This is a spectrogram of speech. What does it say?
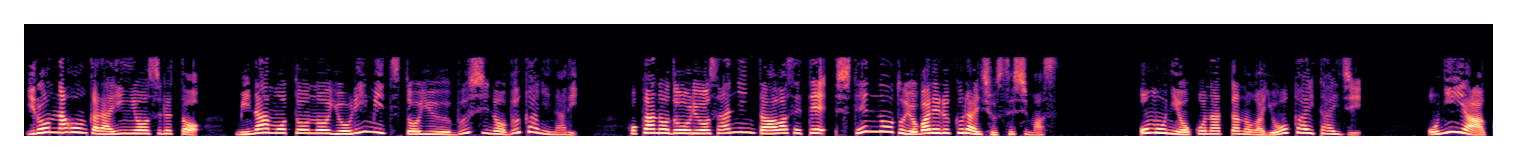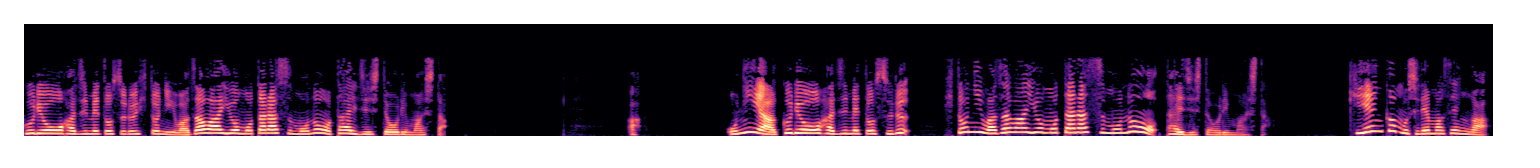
いろんな本から引用すると、源の頼光という武士の部下になり、他の同僚3人と合わせて四天王と呼ばれるくらい出世します。主に行ったのが妖怪退治。鬼や悪霊をはじめとする人に災いをもたらすものを退治しておりました。あ、鬼や悪霊をはじめとする人に災いをもたらすものを退治しておりました。危険かもしれませんが、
